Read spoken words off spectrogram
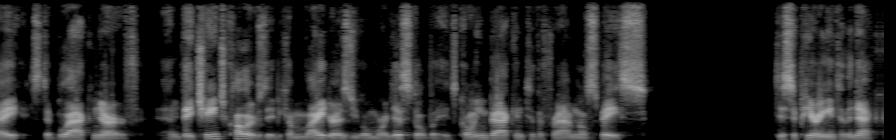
Okay, it's the black nerve. And they change colors. They become lighter as you go more distal, but it's going back into the foraminal space, disappearing into the neck.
